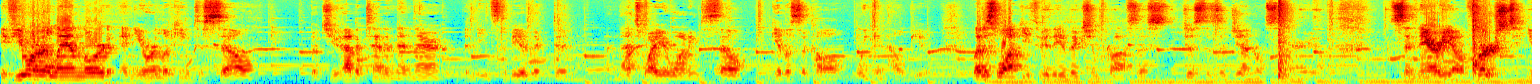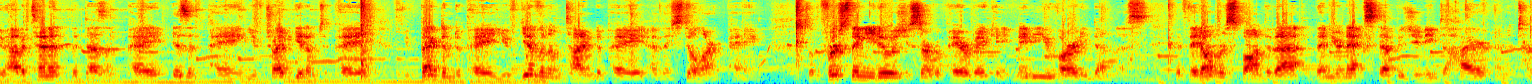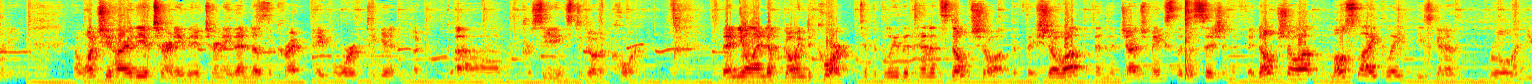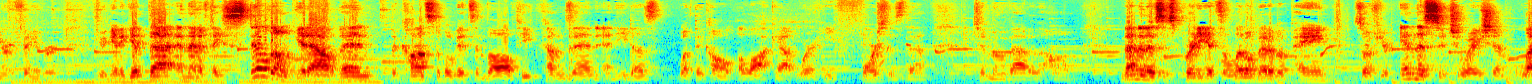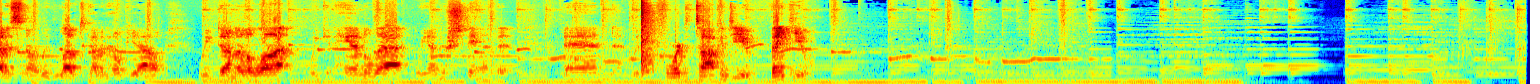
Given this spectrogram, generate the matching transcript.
If you are a landlord and you're looking to sell, but you have a tenant in there that needs to be evicted, and that's why you're wanting to sell, give us a call. We can help you. Let us walk you through the eviction process just as a general scenario. Scenario first, you have a tenant that doesn't pay, isn't paying, you've tried to get them to pay, you've begged them to pay, you've given them time to pay, and they still aren't paying. So the first thing you do is you serve a pay or vacate. Maybe you've already done this. If they don't respond to that, then your next step is you need to hire an attorney. And once you hire the attorney, the attorney then does the correct paperwork to get uh, proceedings to go to court. Then you'll end up going to court. Typically, the tenants don't show up. If they show up, then the judge makes the decision. If they don't show up, most likely he's going to rule in your favor. You're going to get that, and then if they still don't get out, then the constable gets involved. He comes in and he does what they call a lockout, where he forces them to move out of the home. None of this is pretty, it's a little bit of a pain. So if you're in this situation, let us know. We'd love to come and help you out. We've done it a lot, we can handle that, we understand it. And we look forward to talking to you. Thank you.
